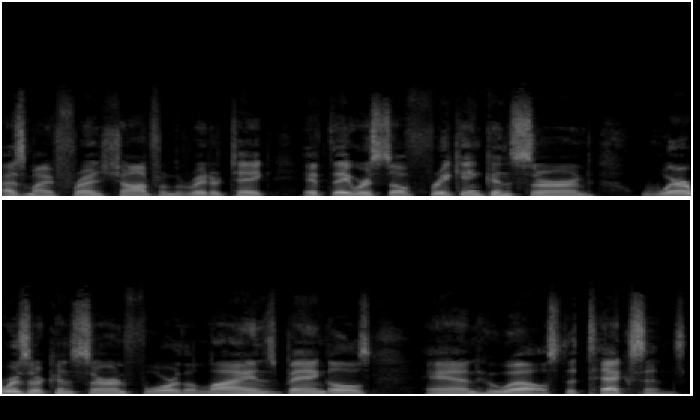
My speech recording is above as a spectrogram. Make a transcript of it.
As my friend Sean from the Raider Take, if they were so freaking concerned, where was their concern for the Lions, Bengals, and who else? The Texans.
